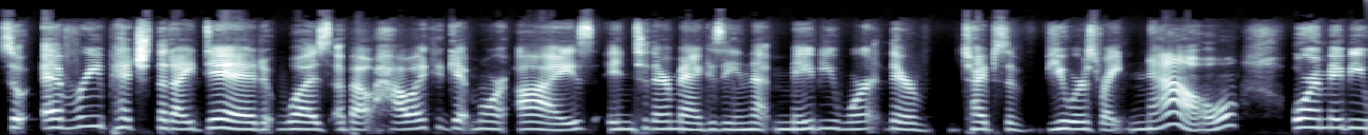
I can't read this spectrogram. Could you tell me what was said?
So every pitch that I did was about how I could get more eyes into their magazine that maybe weren't their types of viewers right now or maybe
